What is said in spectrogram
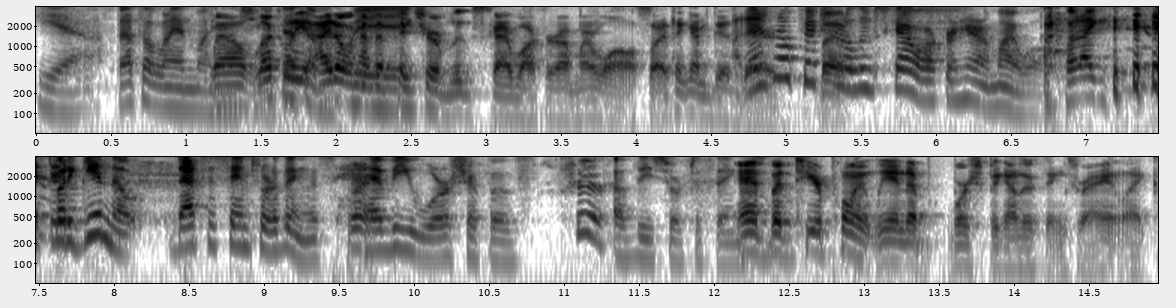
yeah, that's a landmine. well, issue. luckily I don't have a picture of Luke Skywalker on my wall, so I think I'm good. There's there. no picture But- of Luke Skywalker here on my wall, but I. but again, though, that's the same sort of thing. This heavy worship of Sure. of these sorts of things. And, but to your point, we end up worshiping other things, right? Like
